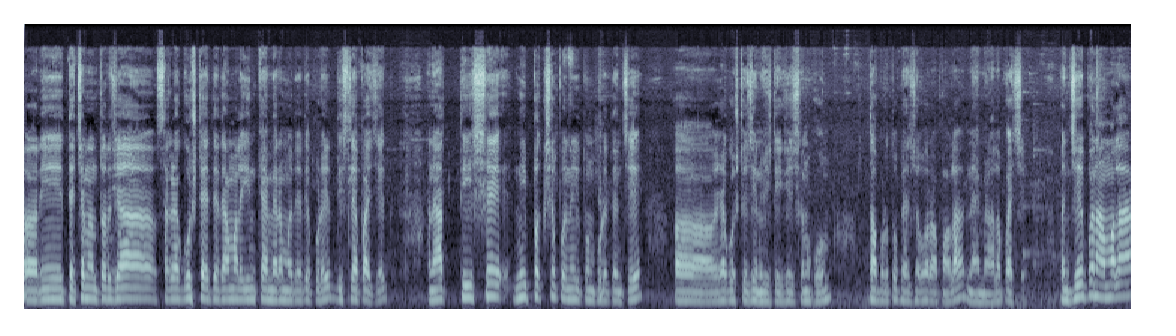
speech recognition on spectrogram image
आणि त्याच्यानंतर ज्या सगळ्या गोष्टी आहेत त्या आम्हाला इन कॅमेरामध्ये ते पुढे दिसल्या पाहिजेत. आणि अतिशय निपक्षपणे इथून पुढे त्यांचे ह्या गोष्टीचे इन्व्हेस्टिगेशन होऊन ताबडतोब ह्याच्यावर आम्हाला न्याय मिळाला पाहिजे. पण जे पण आम्हाला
